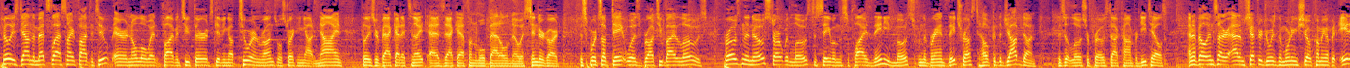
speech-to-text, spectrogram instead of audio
Phillies down the Mets last night, five to two. Aaron Nola went five and two thirds, giving up two earned runs while striking out nine. Phillies are back at it tonight as Zach Eflin will battle Noah Syndergaard. The sports update was brought to you by Lowe's. Pros in the know start with Lowe's to save on the supplies they need most from the brands they trust to help get the job done. Visit Lowe'sForPros.com for details. NFL insider Adam Schefter joins the morning show coming up at 8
